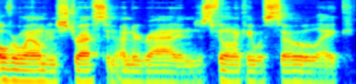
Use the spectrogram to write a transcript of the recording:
overwhelmed and stressed in undergrad and just feeling like it was so like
